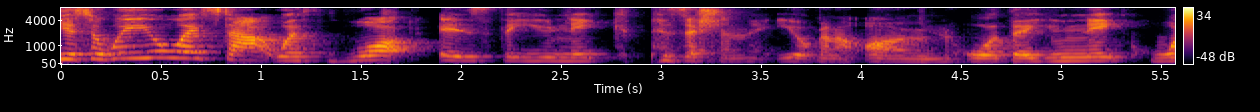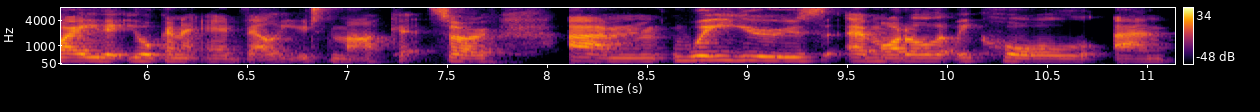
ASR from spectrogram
Yeah, so we always start with what is the unique position that you're going to own or the unique way that you're going to add value to the market. So um, we use a model that we call um,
